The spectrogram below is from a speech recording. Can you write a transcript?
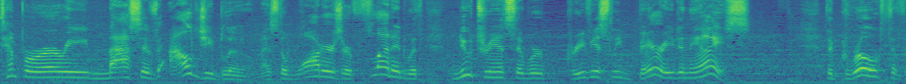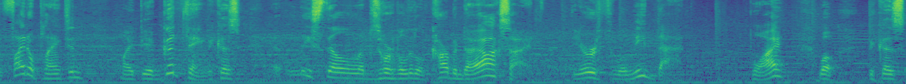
temporary massive algae bloom as the waters are flooded with nutrients that were previously buried in the ice. The growth of the phytoplankton might be a good thing because at least they'll absorb a little carbon dioxide. The Earth will need that. Why? Well, because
